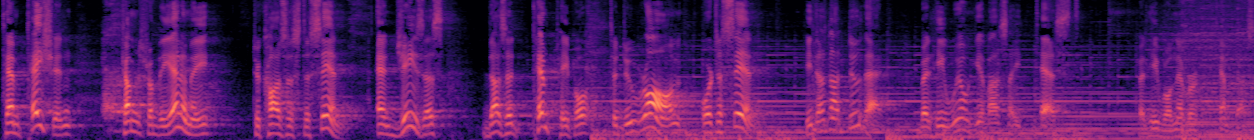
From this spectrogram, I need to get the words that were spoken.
Temptation comes from the enemy to cause us to sin. And Jesus doesn't tempt people to do wrong or to sin. He does not do that but He will give us a test, but He will never tempt us.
